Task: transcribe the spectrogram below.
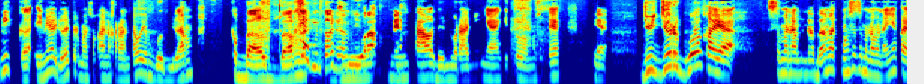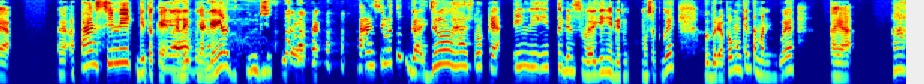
Nika ini adalah termasuk anak rantau yang gue bilang kebal banget Kan jiwa, mental dan nuraninya gitu loh. Maksudnya ya jujur gue kayak semena-mena banget. Maksudnya semena-menanya kayak kayak apaan sih nih gitu kayak Iya, nada bener. nadanya lebih tinggi gitu loh kayak apaan sih? Lo tuh gak jelas. Lo kayak ini itu dan sebagainya. Dan maksud gue beberapa mungkin teman gue kayak ah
